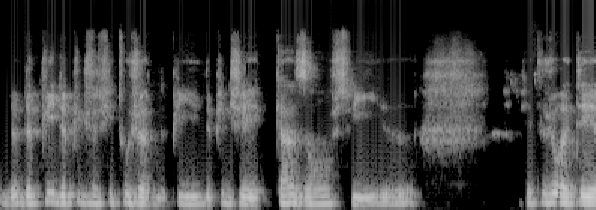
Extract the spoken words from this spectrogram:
depuis, que je suis tout jeune, depuis, que j'ai 15 ans, je suis, euh, j'ai toujours été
